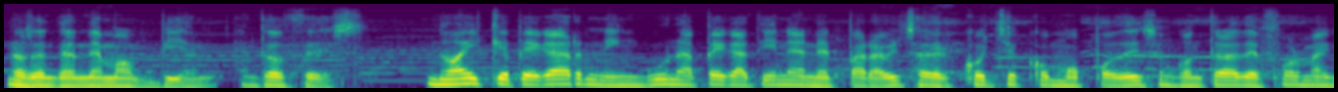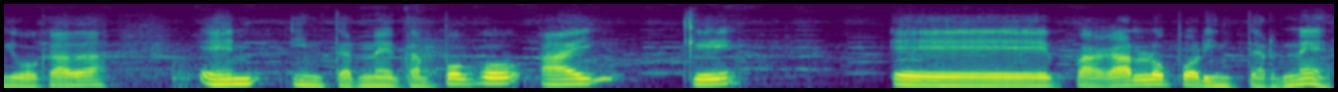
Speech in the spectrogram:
nos entendemos bien. Entonces, no hay que pegar ninguna pegatina en el parabrisas del coche como podéis encontrar de forma equivocada en internet. Tampoco hay que eh, pagarlo por internet.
